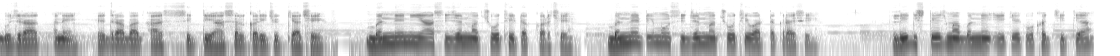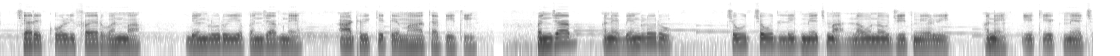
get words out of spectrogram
ગુજરાત અને હૈદરાબાદ આ સિદ્ધિ હાંસલ કરી ચૂક્યા છે. બંનેની આ સિઝનમાં ચોથી ટક્કર છે. બંને ટીમો સિઝનમાં ચોથી વાર ટકરાય છે. લીગ સ્ટેજમાં બંને એક એક વખત જીત્યા, જ્યારે ક્વોલિફાયર વનમાં બેંગલુરુએ પંજાબને આઠ વિકેટે માત આપી હતી. પંજાબ અને બેંગલુરુ ચૌદ ચૌદ લીગ મેચમાં નવ નવ જીત મેળવી અને એક એક મેચ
